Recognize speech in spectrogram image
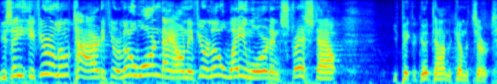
You see, if you're a little tired, if you're a little worn down, if you're a little wayward and stressed out, you picked a good time to come to church.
